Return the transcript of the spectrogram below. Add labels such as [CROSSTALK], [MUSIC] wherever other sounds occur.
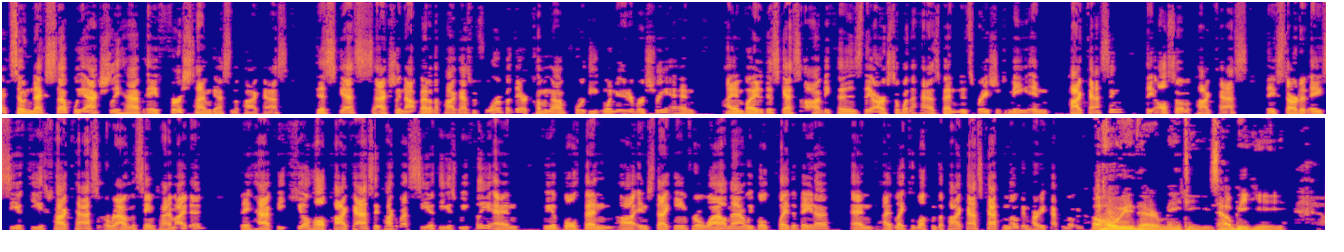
right, so next up, we actually have a first time guest in the podcast. This guest has actually not been on the podcast before, but they're coming on for the one year anniversary, and I invited this guest on because they are someone that has been an inspiration to me in podcasting. They also have a podcast. They started a Thieves podcast around the same time I did. They have the Keel Haul podcast. They talk about Thieves weekly, and we have both been uh, into that game for a while now. We both play the beta, and I'd like to welcome to the podcast Captain Logun. How are you, Captain Logun? Ahoy there, mateys. How be ye?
